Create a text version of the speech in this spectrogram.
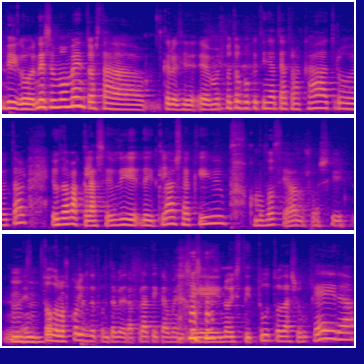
Digo, nese momento hasta, quero dicir, eh, me respecto porque tiña teatro a 4 e tal, eu daba clase, eu di, dei clase aquí puf, como 12 anos ou así, uh -huh. en todos os coles de Pontevedra prácticamente, no Instituto da Xunqueira,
